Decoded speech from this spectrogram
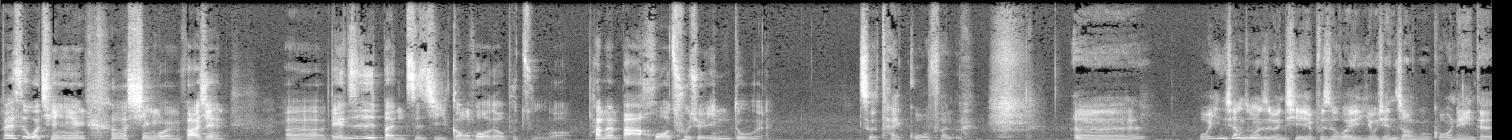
但是我前几天看到新闻，发现，呃，连日本自己供货都不足哦，他们把货出去印度了，这太过分了。呃，我印象中的日本企业不是会优先照顾国内的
